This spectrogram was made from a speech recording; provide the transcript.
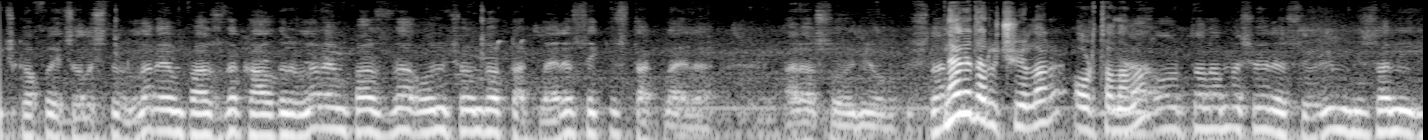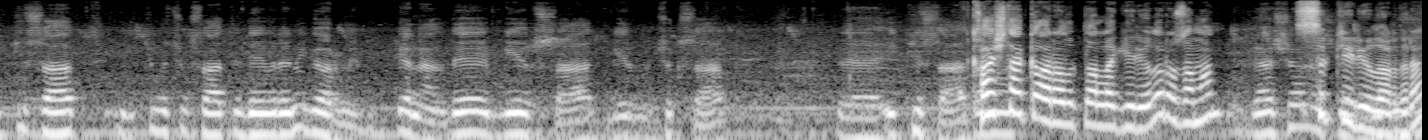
1-2-3 kafayı çalıştırırlar. En fazla kaldırırlar. En fazla 13-14 taklayla 8 taklayla arası oynuyor bu kuşlar. Ne kadar uçuyorlar ortalama? Ya ortalama şöyle söyleyeyim. Biz hani 2 saat, iki buçuk saati devreni görmedik. Genelde 1 saat, bir buçuk saat, 2 saat. Kaç Ama- dakika aralıklarla geliyorlar o zaman? Ya şöyle Sık geliyorlardır ha?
